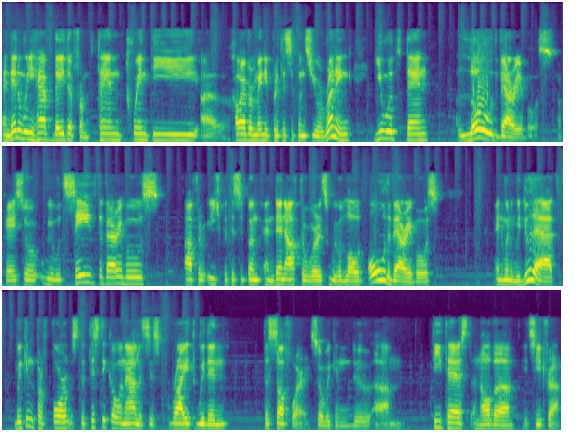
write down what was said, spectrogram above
And then when you have data from 10, 20, uh, however many participants you're running, you would then load variables. Okay, so we would save the variables after each participant, and then afterwards we will load all the variables. And when we do that, we can perform statistical analysis right within the software. So we can do um, t-test, ANOVA, etc.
